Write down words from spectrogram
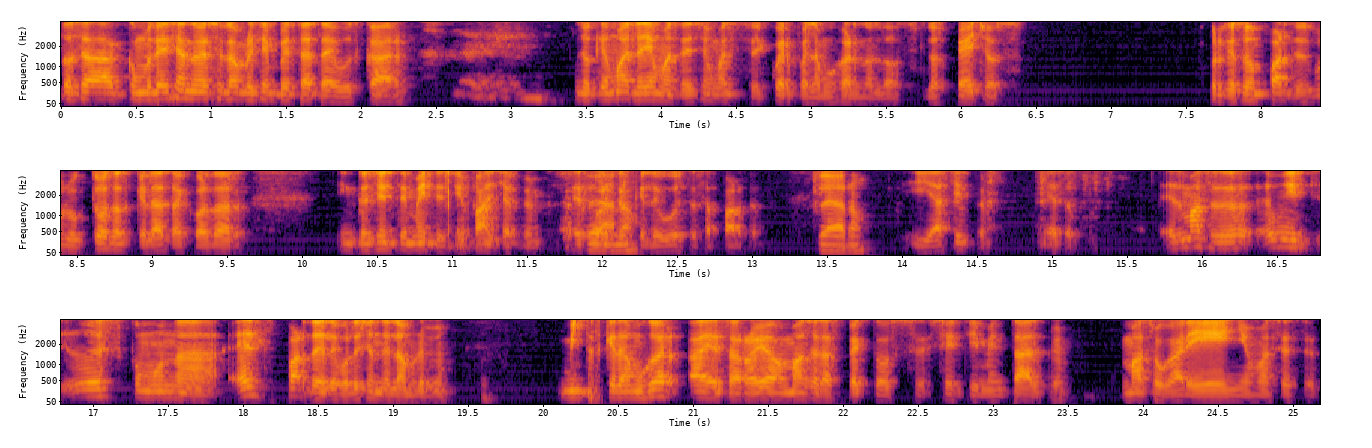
O sea, como te decía, no es el hombre siempre trata de buscar. Lo que más le llama atención más es el cuerpo de la mujer, no los, los pechos. Porque son partes voluptuosas que le hace acordar inconscientemente su infancia, pe. Es por eso Claro. que le gusta esa parte. Claro. Y así, pe. Eso. Es más, es, es como una. Es parte de la evolución del hombre, pe. Mientras que la mujer ha desarrollado más el aspecto se- sentimental, pe. Más hogareño, más este.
